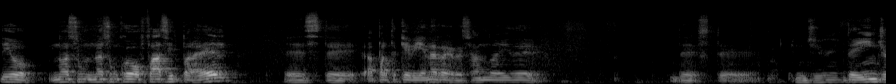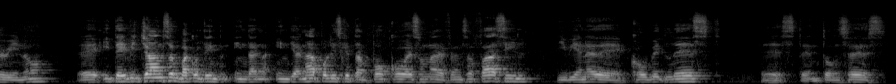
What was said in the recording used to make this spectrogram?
Digo, no es un, no es un juego fácil para él. Este, aparte que viene regresando ahí de, de, este, Injury. de injury, ¿no? Eh, y David Johnson va contra Ind- Indiana- Indianapolis, que tampoco es una defensa fácil y viene de COVID list. Este, entonces,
